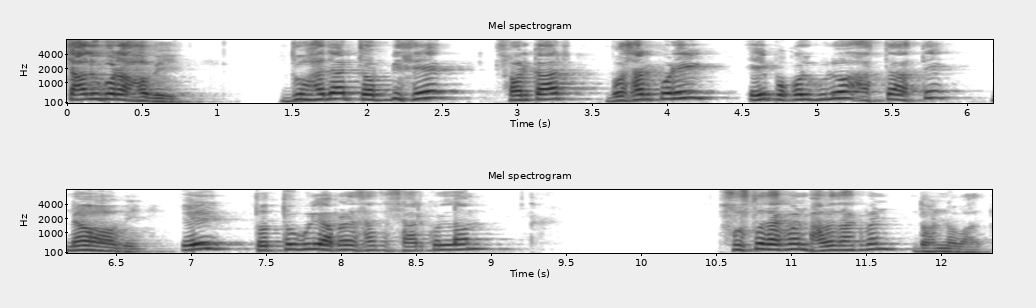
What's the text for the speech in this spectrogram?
চালু করা হবে। দু হাজার চব্বিশে সরকার বসার পরেই এই প্রকল্পগুলো আস্তে আস্তে নেওয়া হবে। এই তথ্যগুলি আপনাদের সাথে শেয়ার করলাম। সুস্থ থাকবেন, ভালো থাকবেন, ধন্যবাদ।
